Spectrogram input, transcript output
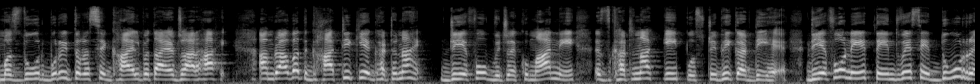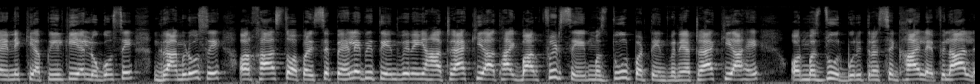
मजदूर बुरी तरह से घायल बताया जा रहा है। अमरावत घाटी की यह घटना है। डीएफओ विजय कुमार ने इस घटना की पुष्टि भी कर दी है। डीएफओ ने तेंदुए से दूर रहने की अपील की है लोगों से, ग्रामीणों से, और खास तौर पर इससे पहले भी तेंदुए ने यहाँ अटैक किया था। एक बार फिर से मजदूर पर तेंदुए ने अटैक किया है और मजदूर बुरी तरह से घायल है। फ़िलहाल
